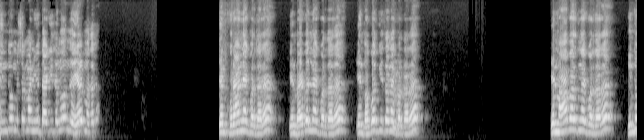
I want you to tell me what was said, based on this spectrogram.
ಹಿಂದೂ ಮುಸಲ್ಮಾನ್ ಯುದ್ಧ ಆಗಿದ್ದನು ಒಂದು ಹೇಳ ಮೊದಲ. ಏನ್ ಕುರಾನ್ಯಾಗ ಬರ್ದಾರ, ಏನ್ ಬೈಬಲ್ನಾಗ ಬರ್ದಾರ, ಏನ್ ಭಗವದ್ಗೀತಾನಾಗ ಬರ್ದಾರ, ಏನ್ ಮಹಾಭಾರತನಾಗ ಬರ್ದಾರ, ಹಿಂದೂ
